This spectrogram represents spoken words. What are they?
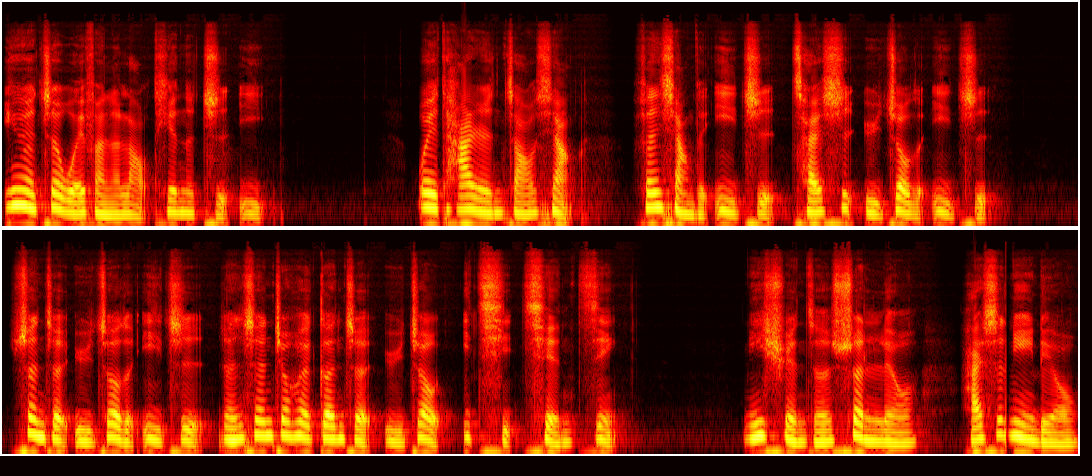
因为这违反了老天的旨意。为他人着想、分享的意志才是宇宙的意志。顺着宇宙的意志，人生就会跟着宇宙一起前进。你选择顺流还是逆流，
